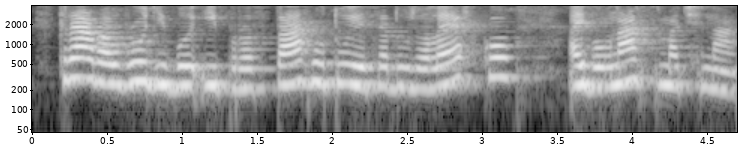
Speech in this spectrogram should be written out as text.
Страва вроді би і проста, готується дуже легко, а й вона смачна.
